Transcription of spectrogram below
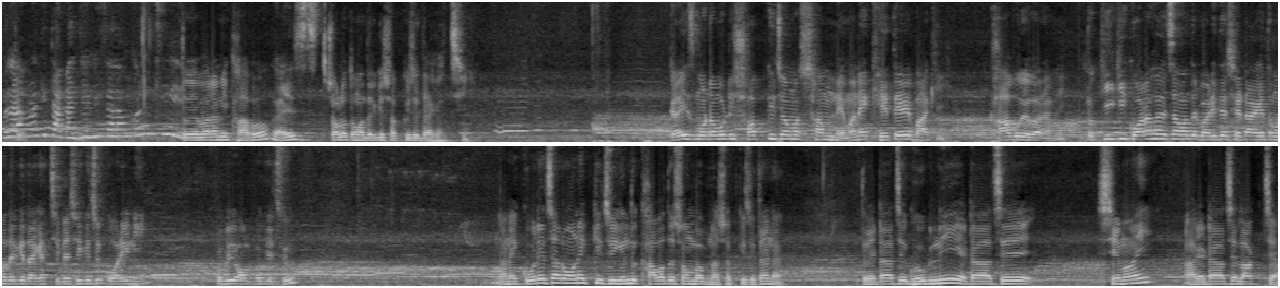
বলে আমরা কি টাকার জন্য সালাম করেছি? তো এবার আমি খাব। গাইজ চলো তোমাদেরকে সব কিছু দেখাচ্ছি। গাইজ মোটামুটি সব কিছু আমার সামনে মানে খেতে বাকি। খাব এবার আমি। তো কি কি করা হয়েছে আমাদের বাড়িতে সেটা আগে তোমাদেরকে দেখাচ্ছি। বেশি কিছু করিনি। খুবই অল্প কিছু। মানে করেছে আরও অনেক কিছুই, কিন্তু খাওয়া তো সম্ভব না সব কিছু তাই না? তো এটা আছে ঘুগনি, এটা আছে সেমাই, আর এটা আছে লাকচা।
